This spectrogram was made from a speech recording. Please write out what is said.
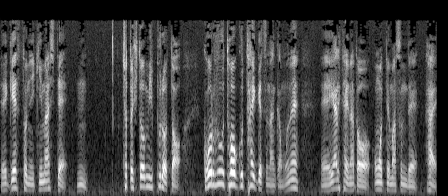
えゲストに行きまして、うん。ちょっとひとみプロと、ゴルフトーク対決なんかもね、えーやりたいなと思ってますんで、はい。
